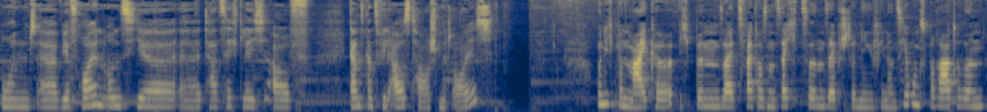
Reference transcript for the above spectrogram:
Und äh, wir freuen uns hier äh, tatsächlich auf ganz, ganz viel Austausch mit euch. Und ich bin Maike. Ich bin seit 2016 selbstständige Finanzierungsberaterin.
